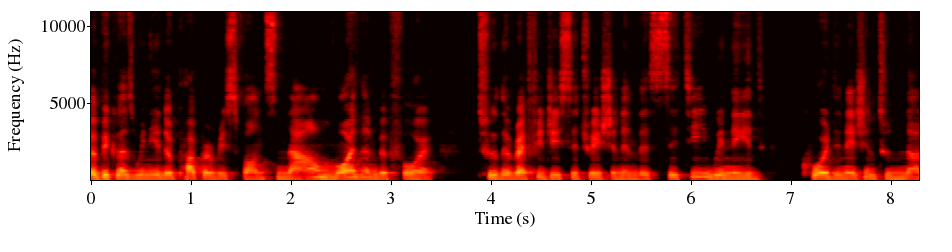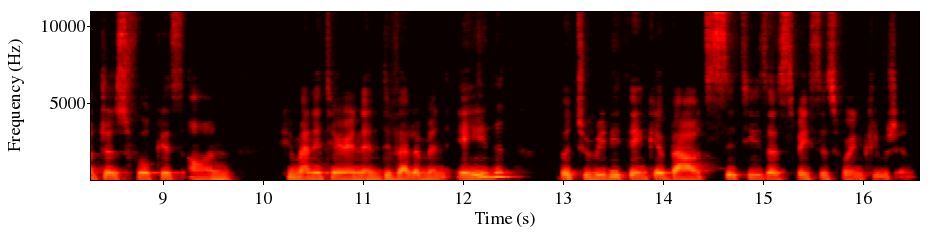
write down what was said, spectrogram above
but because we need a proper response now more than before to the refugee situation in this city, we need coordination to not just focus on humanitarian and development aid, but to really think about cities as spaces for inclusion.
